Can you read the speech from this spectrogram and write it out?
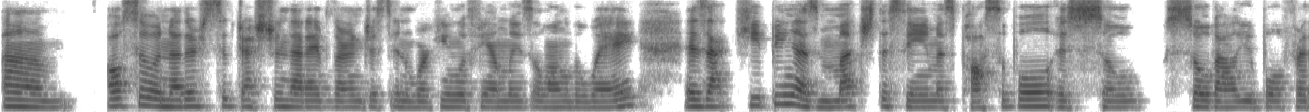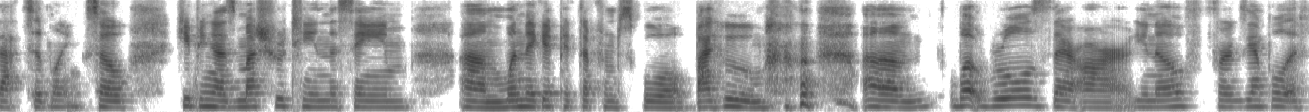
Um, also, another suggestion that I've learned just in working with families along the way is that keeping as much the same as possible is so, so valuable for that sibling. So, keeping as much routine the same um, when they get picked up from school, by whom, um, what rules there are. You know, for example, if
